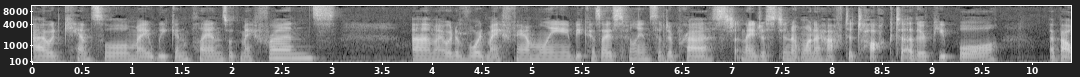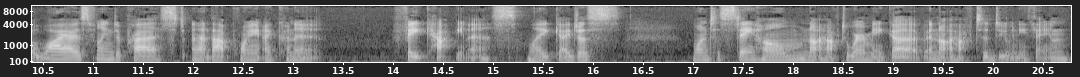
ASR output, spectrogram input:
I would cancel my weekend plans with my friends. Um, I would avoid my family because I was feeling so depressed and I just didn't want to have to talk to other people about why I was feeling depressed. And at that point, I couldn't fake happiness. Like, I just wanted to stay home, not have to wear makeup, and not have to do anything.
